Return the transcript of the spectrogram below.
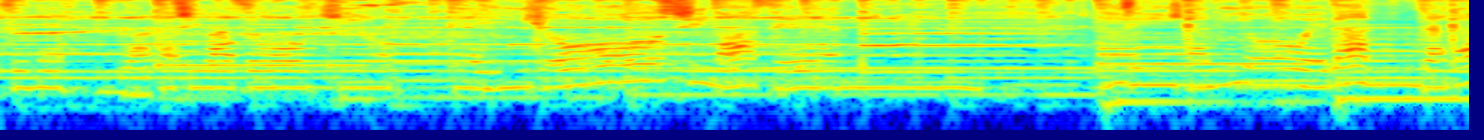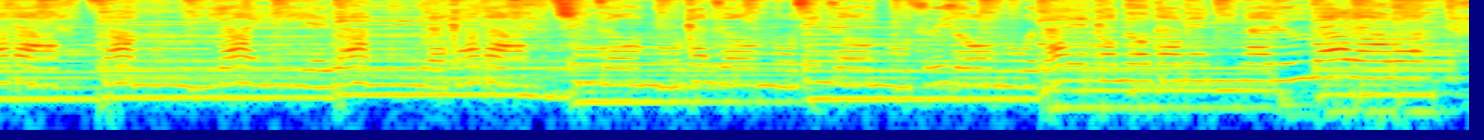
つ目私は臓器を提供しません。短紙を選んだ方三未来選んだから心臓も肝臓も心臓も水臓も誰かのためになるならば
